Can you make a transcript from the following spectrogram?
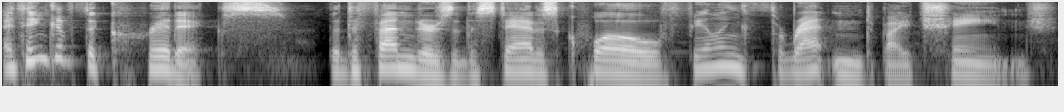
I think of the critics, the defenders of the status quo, feeling threatened by change.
